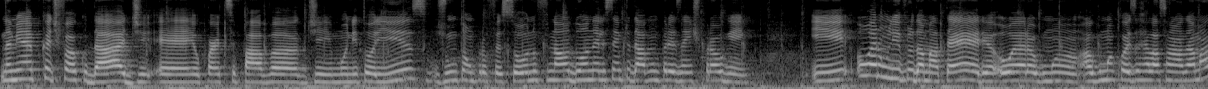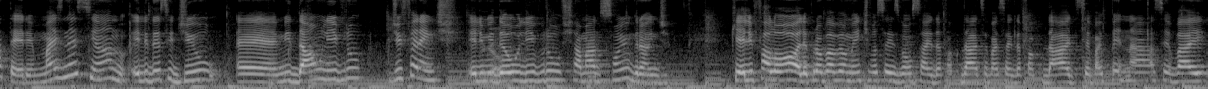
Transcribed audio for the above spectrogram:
Na minha época de faculdade, é, eu participava de monitorias junto a um professor. No final do ano, ele sempre dava um presente para alguém. E ou era um livro da matéria, ou era alguma, alguma coisa relacionada à matéria. Mas nesse ano, ele decidiu é, me dar um livro diferente. Ele me deu o um livro chamado Sonho Grande que ele falou, olha, provavelmente vocês vão sair da faculdade, você vai sair da faculdade, você vai penar, você vai,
